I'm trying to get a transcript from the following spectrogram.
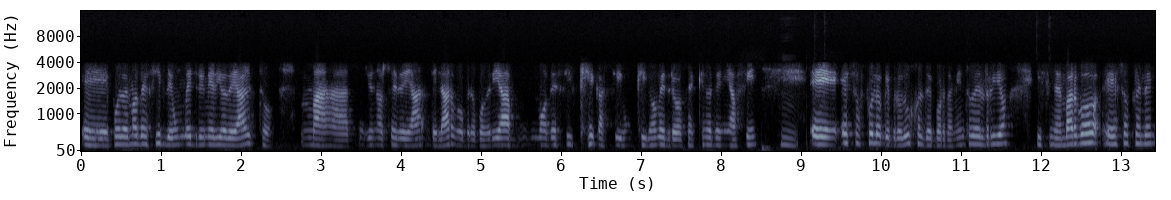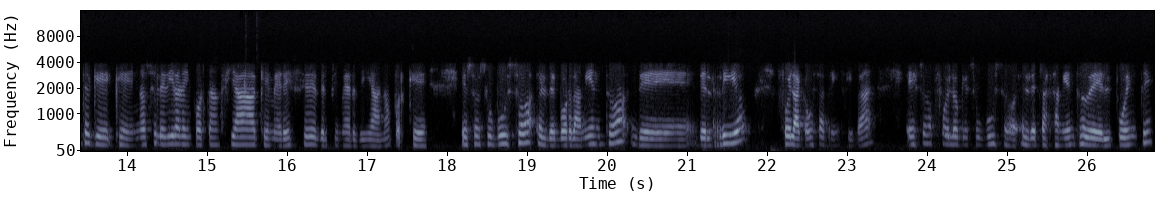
eh, podemos decir de un metro y medio de alto, más yo no sé de, de largo, pero decir que casi un kilómetro, o sea, es que no tenía fin. Mm. Eh, eso fue lo que produjo el desbordamiento del río y sin embargo es sorprendente que, que no se le diera la importancia que merece desde el primer día, ¿no? Porque eso supuso el desbordamiento de, del río, fue la causa principal. Eso fue lo que supuso el desplazamiento del puente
